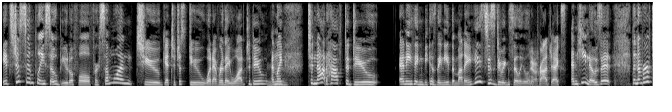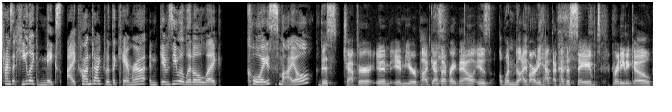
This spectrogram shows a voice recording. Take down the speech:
it's just simply so beautiful for someone to get to just do whatever they want to do and like mm-hmm. to not have to do anything because they need the money. He's just doing silly little Yeah. projects and he knows it. The number of times that he like makes eye contact with the camera and gives you a little like coy smile. this chapter in in your podcast app right now is when Mil- I've already had I've had this saved ready to go.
